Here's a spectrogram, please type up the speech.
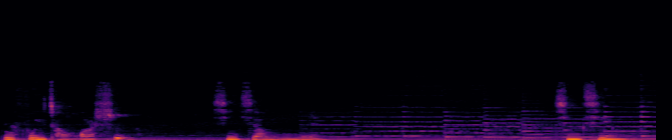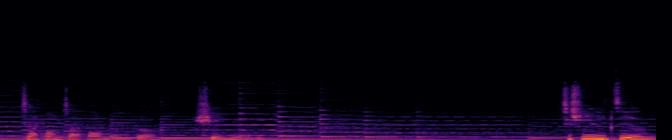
如赴一场花事，心相一念，轻轻绽放在薄凉的岁月里。其实遇见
